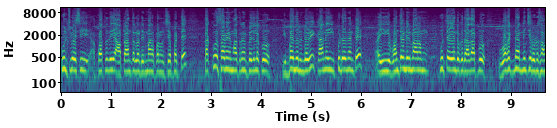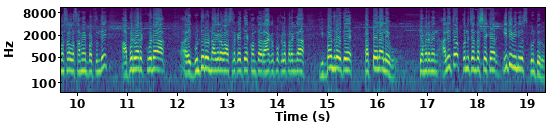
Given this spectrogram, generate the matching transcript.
కూల్చివేసి కొత్తది ఆ ప్రాంతంలో నిర్మాణ పనులు చేపడితే తక్కువ సమయం మాత్రమే ప్రజలకు ఇబ్బందులు ఉండేవి. కానీ ఇప్పుడు ఏంటంటే ఈ వంతెన నిర్మాణం పూర్తి అయ్యేందుకు దాదాపు ఒకటిన్నర నుంచి రెండు సంవత్సరాల సమయం పడుతుంది. అప్పటి వరకు కూడా గుంటూరు నగర వాసులకైతే కొంత రాకపోకల పరంగా ఇబ్బందులు అయితే తప్పేలా లేవు. కెమెరామెన్ అలీతో పుణ్య చంద్రశేఖర్ ఈటీవీ న్యూస్ గుంటూరు.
